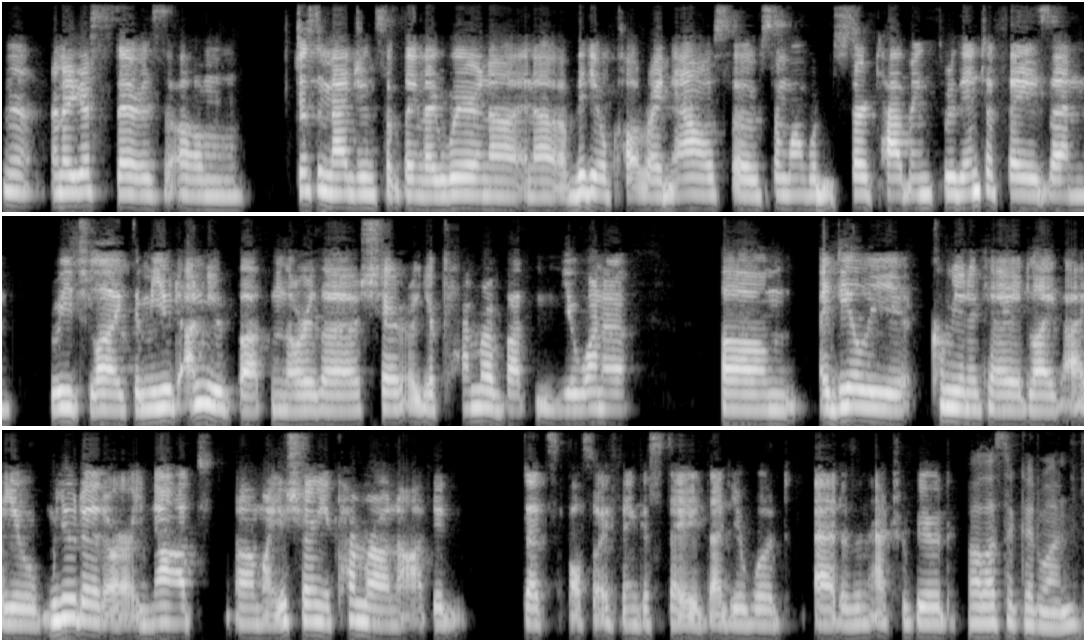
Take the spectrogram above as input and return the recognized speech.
Yeah, and I guess there's um, just imagine something like we're in a in a video call right now. So someone would start tabbing through the interface and reach like the mute unmute button or the share your camera button. You want to um, ideally communicate like are you muted or are you not? Um, are you sharing your camera or not? It, that's also I think a state that you would add as an attribute. Oh, that's a good one.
